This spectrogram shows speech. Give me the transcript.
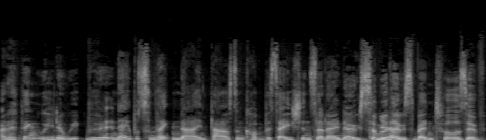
And I think, you know, we, we've enabled something like 9,000 conversations. And I know some yeah. of those mentors have,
